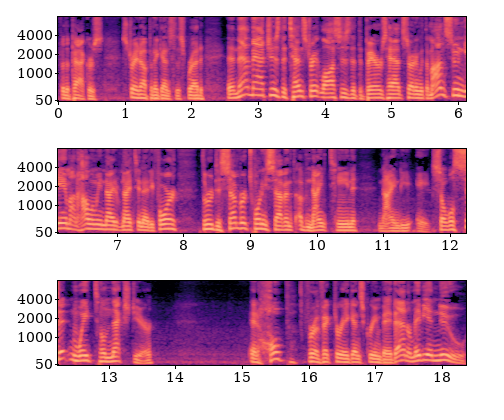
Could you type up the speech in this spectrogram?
for the Packers, straight up and against the spread. And that matches the 10 straight losses that the Bears had, starting with the monsoon game on Halloween night of 1994 through December 27th of 1998. So we'll sit and wait till next year and hope for a victory against Green Bay then, or maybe a new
